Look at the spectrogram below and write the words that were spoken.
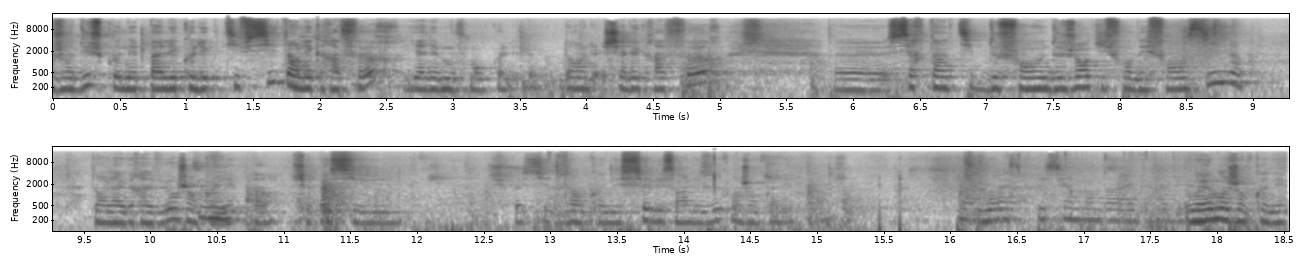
Aujourd'hui, je connais pas les collectifs. Si, dans les graffeurs, il y a des mouvements dans, chez les graffeurs. Euh, certains types de, gens qui font des fanzines. Dans la gravure, j'en connais pas. Je sais pas si, sais pas si vous en connaissez les uns les autres. Moi, j'en connais pas. Tu vois Pas spécialement dans la. Ouais, moi j'en connais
